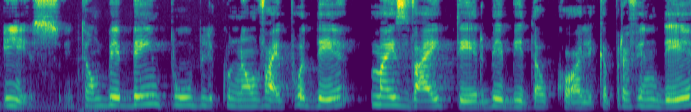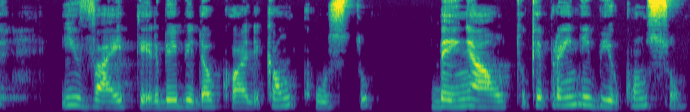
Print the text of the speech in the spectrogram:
isso. Então, beber em público não vai poder, mas vai ter bebida alcoólica para vender e vai ter bebida alcoólica a um custo bem alto, que é para inibir o consumo.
